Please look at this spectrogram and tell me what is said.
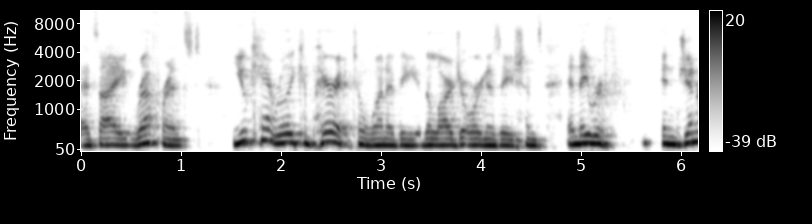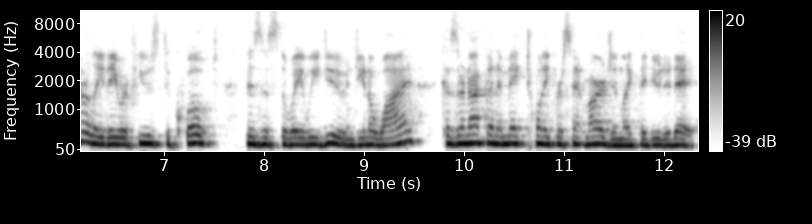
as I referenced, you can't really compare it to one of the the larger organizations, and they ref, and generally they refuse to quote business the way we do. And do you know why? Because they're not going to make 20% margin like they do today.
